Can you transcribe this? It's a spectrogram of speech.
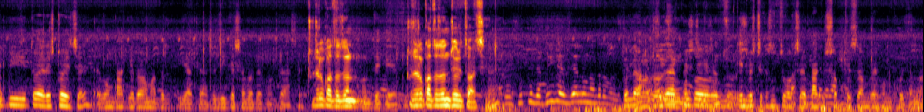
এপি তো অ্যারেস্ট হয়েছে এবং বাকিরাও আমাদের ইয়াতে আছে জিজ্ঞাসাবাদের মধ্যে আছে। টোটাল কতজন দেখে টোটাল কতজন জড়িত আছে? এখন তো ইনভেস্টিগেশন চলছে। বাকি সব কিছু আমরা এখন কইতাম না।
